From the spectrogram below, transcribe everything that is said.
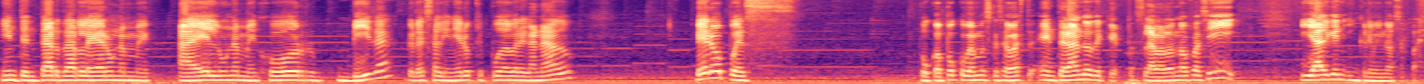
intentar darle a, él una mejor vida, gracias al dinero que pudo haber ganado. Pero pues, poco a poco vemos que se va enterando de que pues la verdad no fue así y alguien incriminó a su padre.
